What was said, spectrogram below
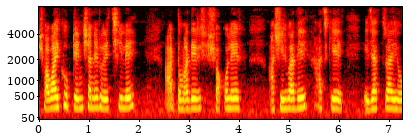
সবাই খুব টেনশানে রয়েছিলে। আর তোমাদের সকলের আশীর্বাদে আজকে এ যাত্রায় ও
